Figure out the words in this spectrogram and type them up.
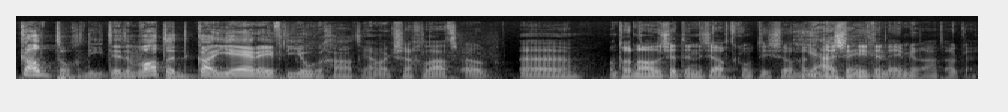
kan toch niet? wat een carrière heeft die jongen gehad. Ja, maar ik zag laatst ook... Uh, want Ronaldo zit in dezelfde competitie, toch? Ja, Hij zit niet in de Emiraten, oké. Okay.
